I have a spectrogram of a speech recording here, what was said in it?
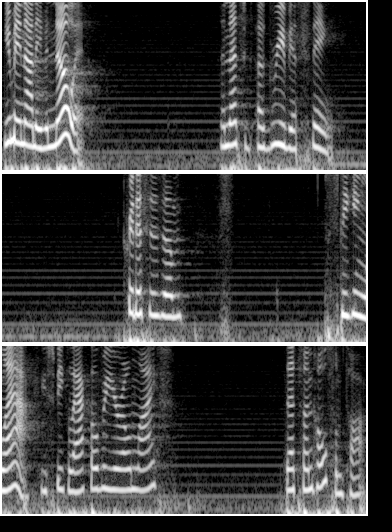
You may not even know it, and that's a grievous thing. Criticism, speaking lack. You speak lack over your own life. That's unwholesome talk.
